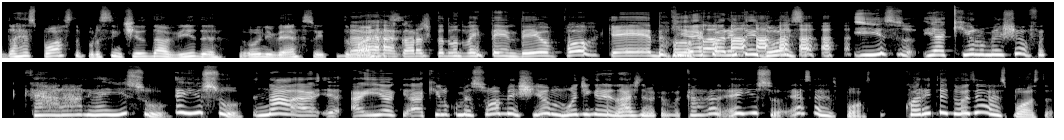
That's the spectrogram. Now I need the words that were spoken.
da resposta para o sentido da vida, o universo e tudo mais. Ah, agora acho que todo mundo vai entender o porquê do. Que é 42. E isso, e aquilo mexeu. Eu falei, caralho, é isso. É isso. Na, aí aqu- aquilo começou a mexer um monte de engrenagem na minha cabeça. Eu falei, Caralho, é isso. Essa é a resposta. 42 é a resposta.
